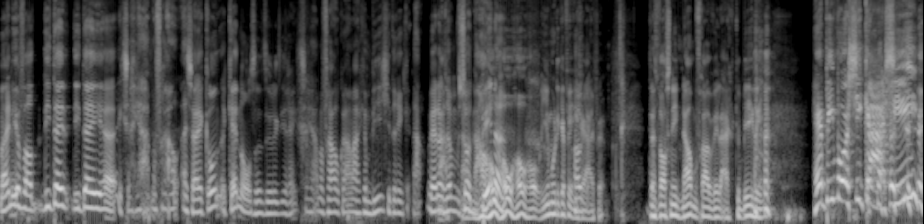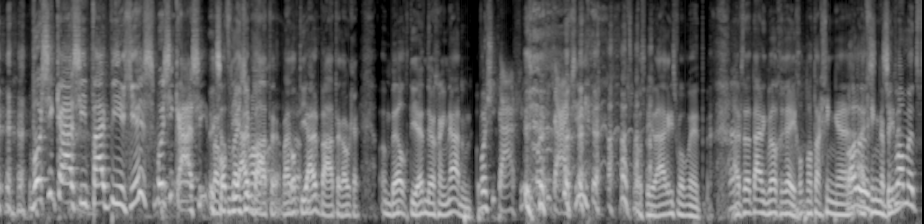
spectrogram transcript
Maar in ieder geval, die deed, die deed eh, ik zeg, ja, mevrouw. Hij zei, ik kon, kende ons natuurlijk direct. Ik zeg, ja, mevrouw, kwam eigenlijk een biertje drinken. Nou, we werden zo'n Nou, soort nou, binnen. Ho, ho, ho, ho. Hier moet ik even ingrijpen. Dat was niet, nou mevrouw, we willen eigenlijk een bier drinken. Happy worstje Worstje vijf biertjes. Zat Waarop een die, beetje uitbater, waarop die uitbater ook een Belg die hem daar ging nadoen. Worstje Dat was een hilarisch moment. Hij heeft het uiteindelijk wel geregeld, want hij ging, hij dus- ging naar ze binnen. kwam met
